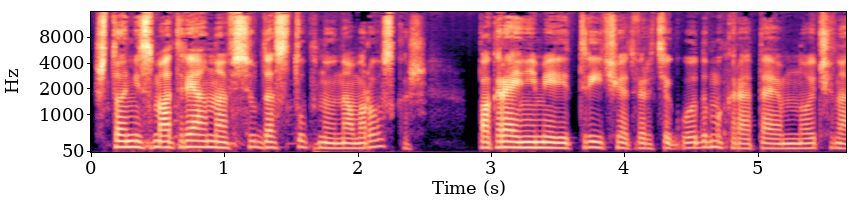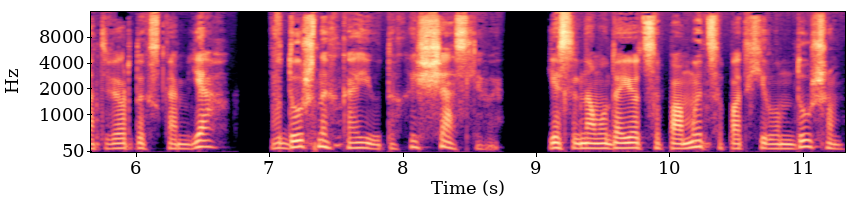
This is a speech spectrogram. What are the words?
что, несмотря на всю доступную нам роскошь, по крайней мере, три четверти года мы коротаем ночи на твердых скамьях, в душных каютах и счастливы, если нам удается помыться под хилым душем,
